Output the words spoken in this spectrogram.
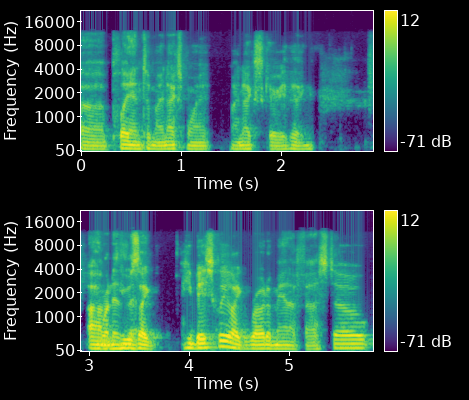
uh play into my next point, my next scary thing. Um, What is he was like he basically like wrote a manifesto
